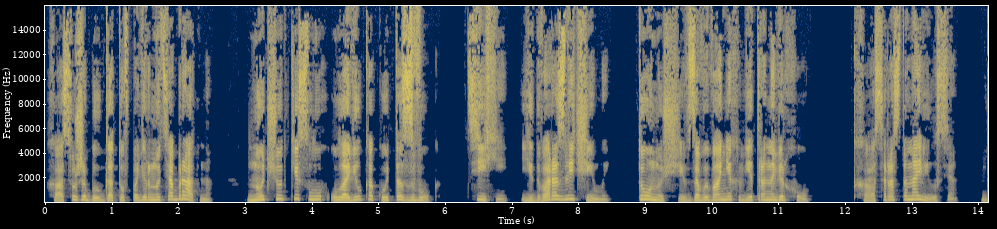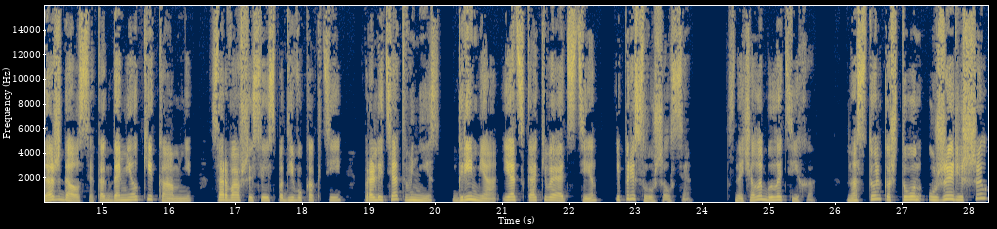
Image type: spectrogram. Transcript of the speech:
Хас уже был готов повернуть обратно, но чуткий слух уловил какой-то звук. Тихий, едва различимый, тонущий в завываниях ветра наверху. Кхасар остановился, дождался, когда мелкие камни, сорвавшиеся из-под его когтей, пролетят вниз, гремя и отскакивая от стен, и прислушался. Сначала было тихо. Настолько, что он уже решил,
